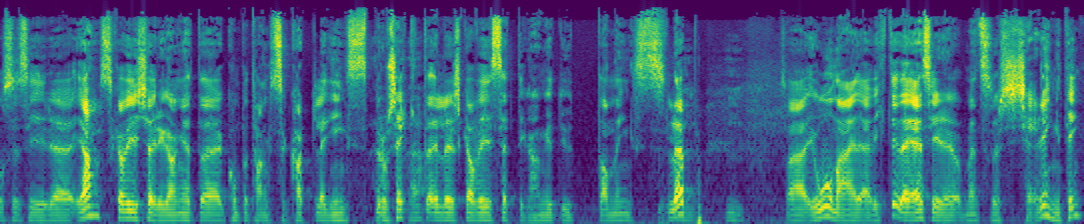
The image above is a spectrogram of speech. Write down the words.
og så sier eh, ja, skal vi kjøre i gang et kompetansekartleggingsprosjekt, kompetansekartleggingsprosjekt, eller skal vi sette i gang et utdanningsløp? Mm. Så jo, nei, det er viktig, det. Jeg sier det, men så skjer det ingenting.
